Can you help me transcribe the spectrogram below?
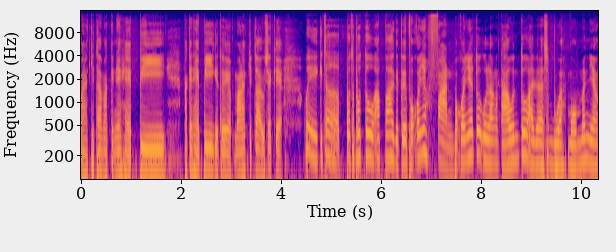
malah kita makinnya happy, makin happy gitu ya. Malah kita harusnya kayak, weh kita foto-foto apa gitu ya. Pokoknya fun. Pokoknya tuh ulang tahun tuh ada sebuah momen yang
